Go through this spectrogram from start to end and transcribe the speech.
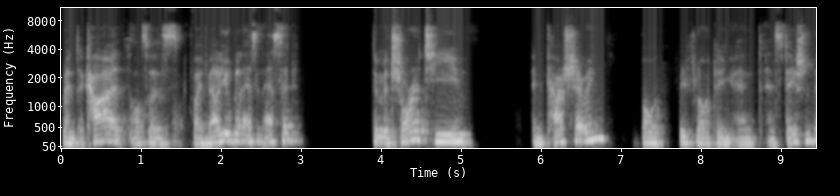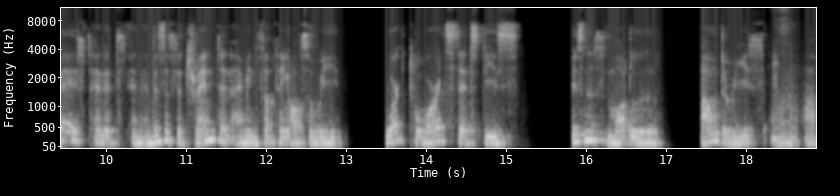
rent a car, it also is quite valuable as an asset. The majority in car sharing, both free floating and, and station based. And it's and, and this is a trend. And I mean something also we work towards that these business model boundaries mm-hmm. are, are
